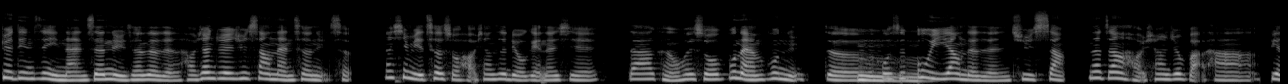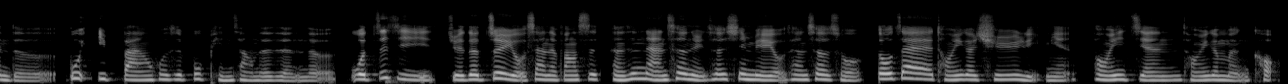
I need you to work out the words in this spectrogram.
确定自己男生女生的人，好像就会去上男厕女厕。那性别厕所好像是留给那些大家可能会说不男不女的，嗯、或是不一样的人去上。那这样好像就把它变得不一般或是不平常的人了。我自己觉得最友善的方式，可能是男厕、女厕性别友善厕所都在同一个区域里面，同一间、同一个门口。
